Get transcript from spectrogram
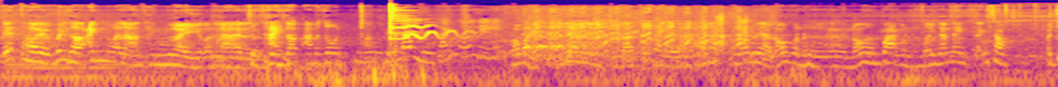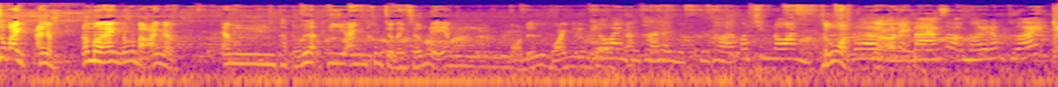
Đến thời bây giờ anh gọi là thành người gọi là trưởng thành dập amazon. Đủ lông đủ cánh nữa gì? Không phải ý anh là trưởng thành rồi. Nó nó bây giờ nó còn nó hôm qua còn mới nhắn anh đánh xong. Nó chúc anh anh nhầm nó mời anh nó còn bảo anh là em thật hối hận khi anh không trưởng thành sớm để em bỏ đứa bỏ anh yêu Yêu anh từ thời từ thời con chim non. Đúng rồi. Bây giờ con đại bàng sao lại mời đám cưới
